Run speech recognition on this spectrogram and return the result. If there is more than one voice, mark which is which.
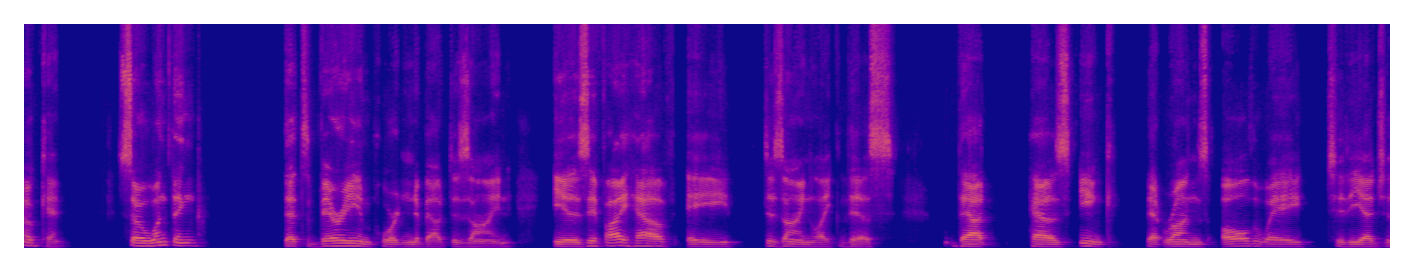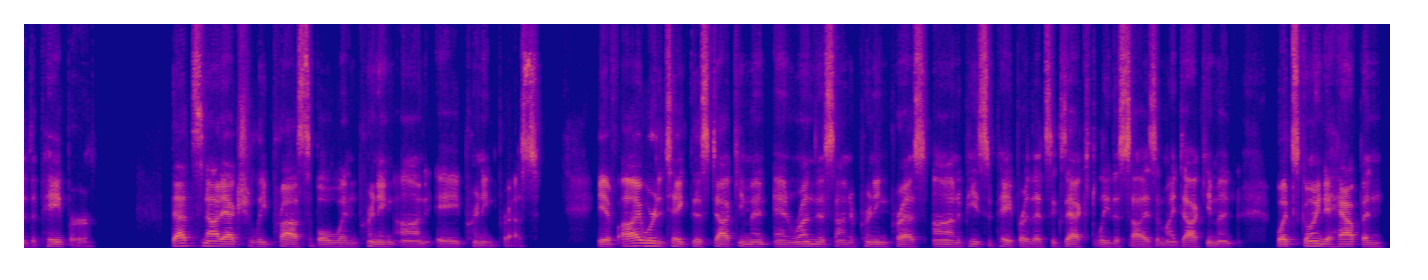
Speaker 1: Okay. So one thing that's very important about design is if I have a design like this that has ink that runs all the way to the edge of the paper, that's not actually possible when printing on a printing press. If I were to take this document and run this on a printing press on a piece of paper that's exactly the size of my document, what's going to happen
